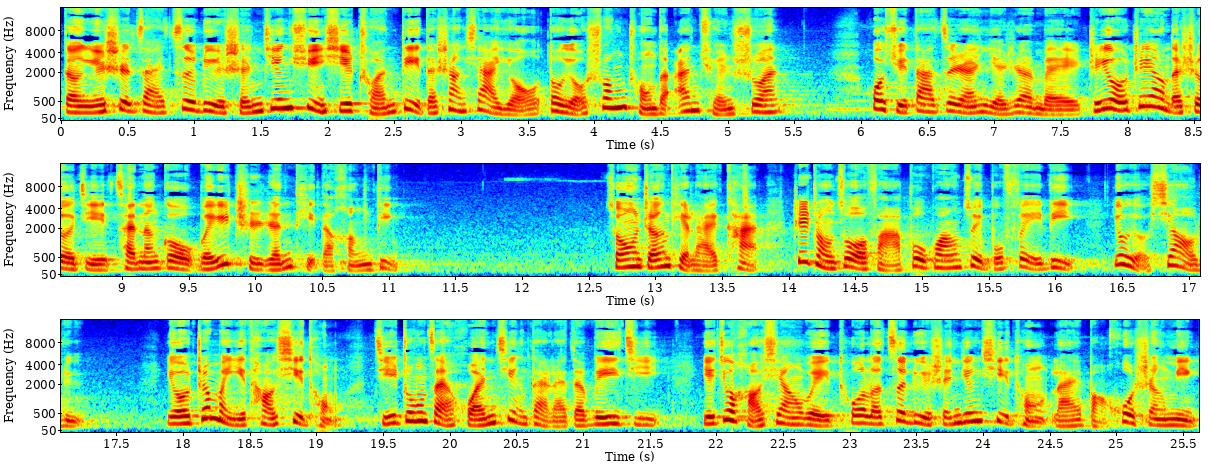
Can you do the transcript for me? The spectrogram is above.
等于是在自律神经讯息传递的上下游都有双重的安全栓。或许大自然也认为，只有这样的设计才能够维持人体的恒定。从整体来看，这种做法不光最不费力，又有效率。有这么一套系统，集中在环境带来的危机，也就好像委托了自律神经系统来保护生命。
